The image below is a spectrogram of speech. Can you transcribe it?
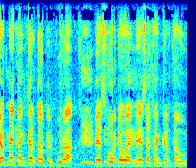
जब मैं तंग करता हूँ फिर पूरा पेस फोर गवाह मैं ऐसा तंग करता हूँ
